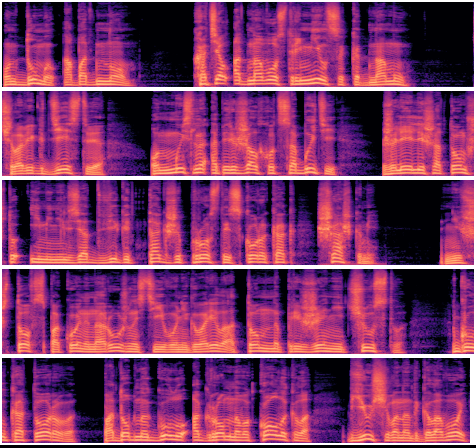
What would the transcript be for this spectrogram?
Он думал об одном. Хотел одного, стремился к одному. Человек действия, он мысленно опережал ход событий, жалея лишь о том, что ими нельзя двигать так же просто и скоро, как шашками. Ничто в спокойной наружности его не говорило о том напряжении чувства, гул которого, подобно гулу огромного колокола, бьющего над головой,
